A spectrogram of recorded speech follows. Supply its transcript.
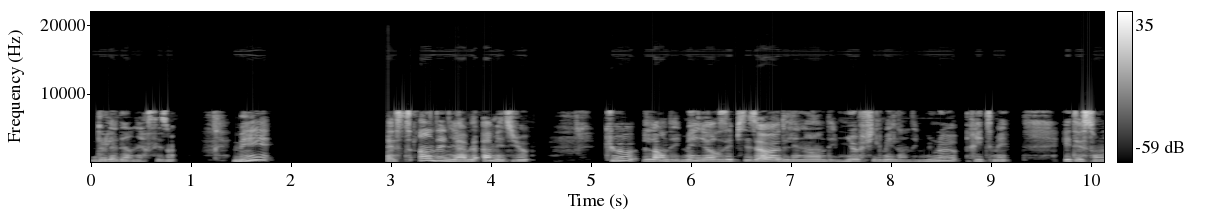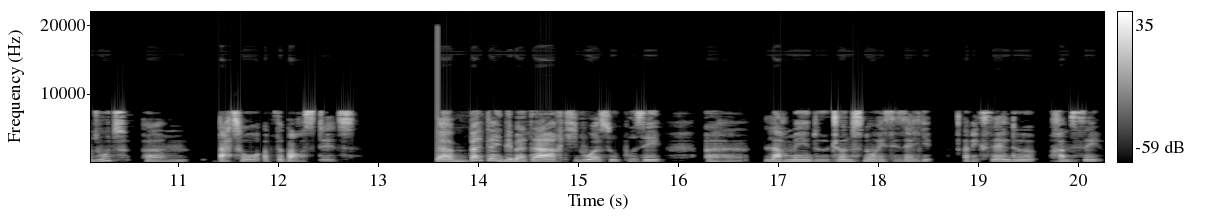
de la dernière saison, mais reste indéniable à mes yeux que l'un des meilleurs épisodes, l'un des mieux filmés, l'un des mieux rythmés, était sans doute euh, Battle of the Bastards. La bataille des bâtards qui voit s'opposer euh, l'armée de Jon Snow et ses alliés avec celle de Ramsay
